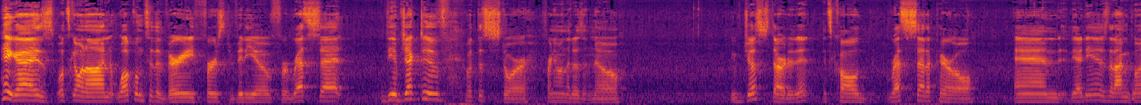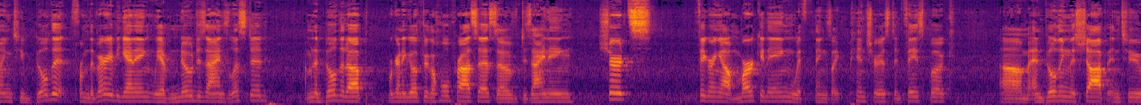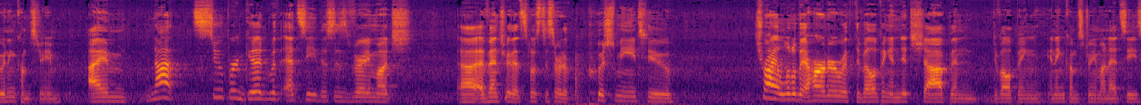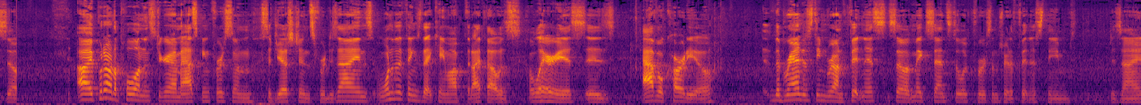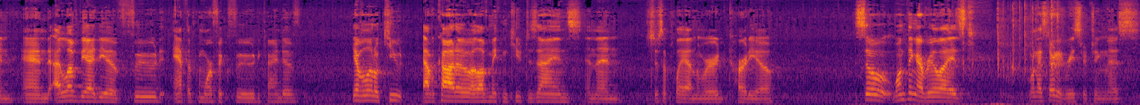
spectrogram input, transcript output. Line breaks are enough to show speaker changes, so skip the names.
Hey guys, what's going on? Welcome to the very first video for RestSet. The objective with this store, for anyone that doesn't know, we've just started it. It's called RestSet Apparel, and the idea is that I'm going to build it from the very beginning. We have no designs listed. I'm going to build it up. We're going to go through the whole process of designing shirts, figuring out marketing with things like Pinterest and Facebook um, and building the shop into an income stream. I'm not super good with Etsy. This is very much uh, a venture that's supposed to sort of push me to try a little bit harder with developing a niche shop and developing an income stream on Etsy. So I put out a poll on Instagram asking for some suggestions for designs. One of the things that came up that I thought was hilarious is Avocardio the brand is themed around fitness, so it makes sense to look for some sort of fitness themed design. And I love the idea of food, anthropomorphic food, kind of. You have a little cute avocado. I love making cute designs, and then it's just a play on the word cardio. So one thing I realized when I started researching this,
